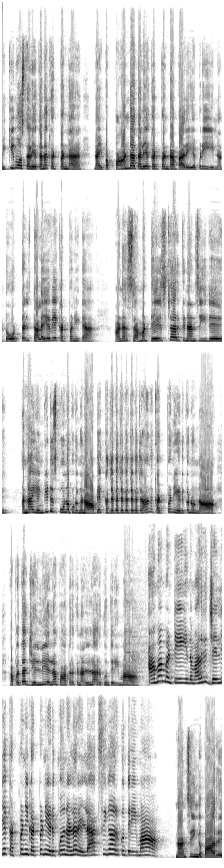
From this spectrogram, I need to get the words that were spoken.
மிக்கி மவுஸ் தலையை தானே கட் பண்ண? நான் இப்ப பாண்டா தலையை கட் பண்றேன் பாரு. எப்படி? நான் டோட்டல் தலையவே கட் பண்ணிட்டேன். ஆனா செம டேஸ்டா இருக்கு நான்சி இது. அண்ணா என்கிட்ட ஸ்பூனை கொடுங்கண்ணா அப்படியே கச்ச கச்ச கச்ச கச்சான்னு கட் பண்ணி எடுக்கணும்னா அப்பதான் ஜெல்லி எல்லாம் பார்க்கறதுக்கு நல்லா இருக்கும் தெரியுமா? ஆமா பண்டி இந்த மாதிரி ஜெல்லியை கட் பண்ணி கட் பண்ணி எடுக்கும்போது நல்லா ரிலாக்ஸிங்கா இருக்கும் தெரியுமா? நான்சி இங்க பாரு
